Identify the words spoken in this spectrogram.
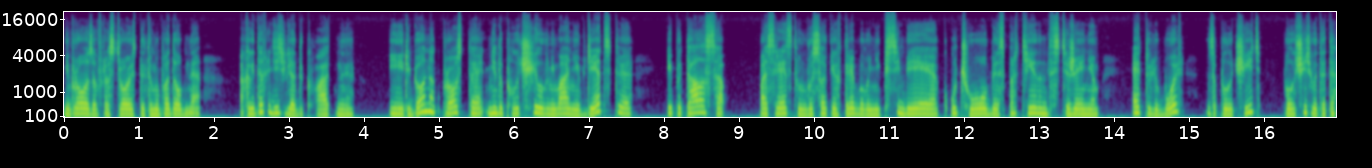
неврозов, расстройств и тому подобное. А когда родители адекватные, и ребенок просто недополучил внимания в детстве и пытался посредством высоких требований к себе, к учебе, спортивным достижениям, эту любовь заполучить, получить вот это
